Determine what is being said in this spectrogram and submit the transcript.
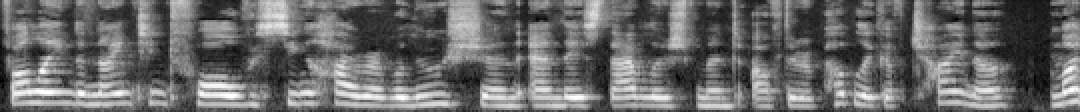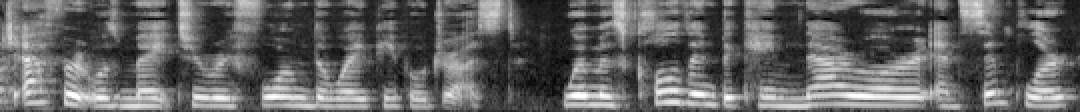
Following the 1912 Xinhai Revolution and the establishment of the Republic of China, much effort was made to reform the way people dressed. Women's clothing became narrower and simpler,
